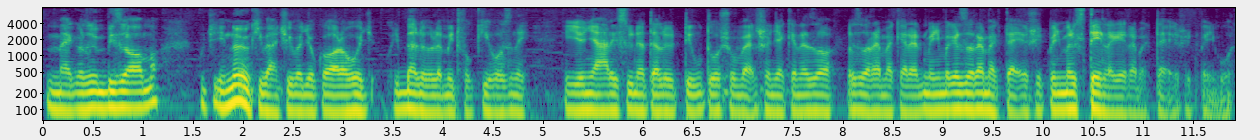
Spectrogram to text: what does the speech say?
meg az önbizalma. Úgyhogy én nagyon kíváncsi vagyok arra, hogy, hogy belőle mit fog kihozni így a nyári szünet előtti utolsó versenyeken ez a, ez a remek eredmény, meg ez a remek teljesítmény, mert ez tényleg egy remek teljesítmény volt.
